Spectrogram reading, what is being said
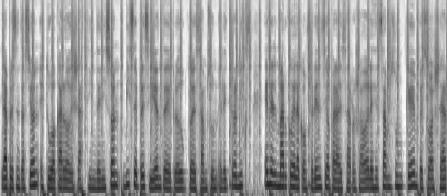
La presentación estuvo a cargo de Justin Denison, vicepresidente de producto de Samsung Electronics, en el marco de la conferencia para desarrolladores de Samsung que empezó ayer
